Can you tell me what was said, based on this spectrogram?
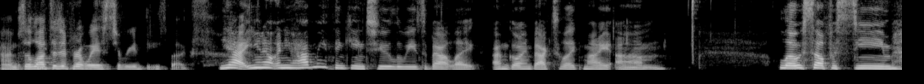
Um, so lots of different ways to read these books. Yeah, you know, and you have me thinking too, Louise, about like I'm going back to like my um low self-esteem,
